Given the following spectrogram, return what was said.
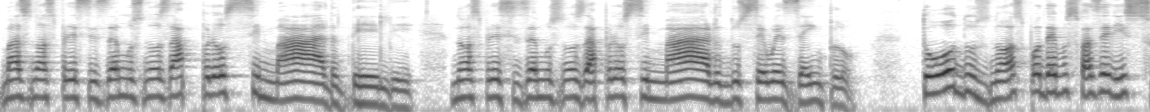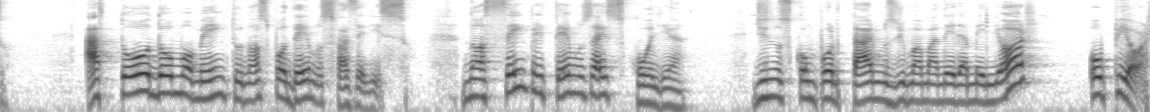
mas nós precisamos nos aproximar dele, nós precisamos nos aproximar do seu exemplo. Todos nós podemos fazer isso. A todo momento nós podemos fazer isso. Nós sempre temos a escolha de nos comportarmos de uma maneira melhor ou pior.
